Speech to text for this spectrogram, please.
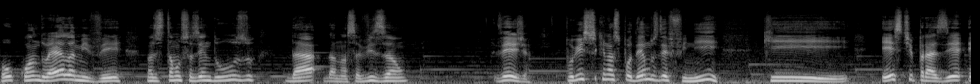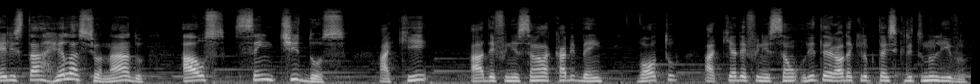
ou quando ela me vê, nós estamos fazendo uso da, da nossa visão. Veja, por isso que nós podemos definir que este prazer ele está relacionado aos sentidos. Aqui a definição ela cabe bem. Volto aqui à definição literal daquilo que está escrito no livro.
